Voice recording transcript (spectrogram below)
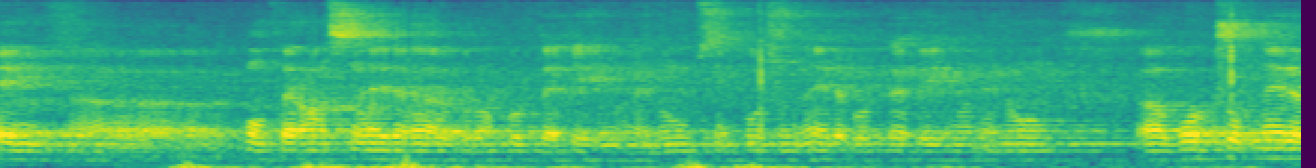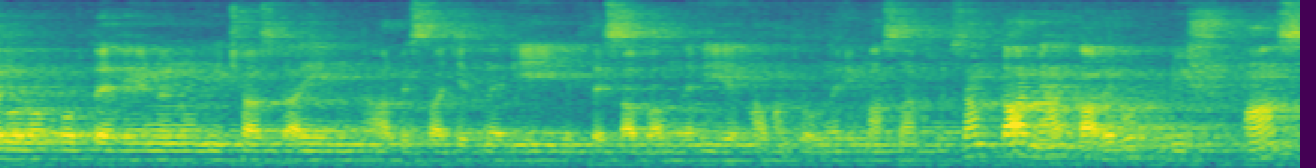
այն կոնֆերանսները, որոնք որ տեղի ունենում, սիմպոզիումները, որ տեղի ունենում, workshop-ները, որոնք որ տեղի ունենում միջազգային արվեստագետների եւ տեսաբանների եւ հավաքողների մասնակցությամբ, կար մի հատ կարևոր ուրիշ մաս,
